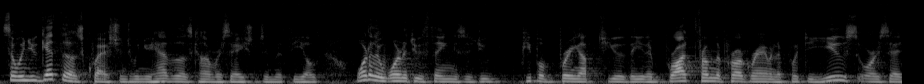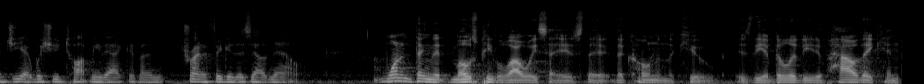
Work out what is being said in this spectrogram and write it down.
So when you get those questions, when you have those conversations in the field, what are the one or two things that you people bring up to you that they either brought from the program and have put to use, or said, "Gee, I wish you taught me that because I'm trying to figure this out now." One thing that most people always say is the, the cone and the cube, is the ability of how they can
